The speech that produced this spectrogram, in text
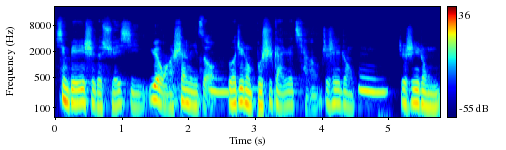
性别意识的学习越往深里走嗯，我这种不适感越强，这是一种嗯这是一种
